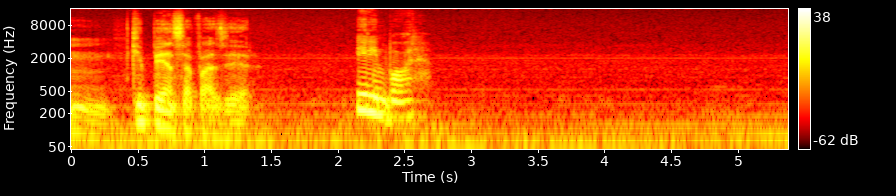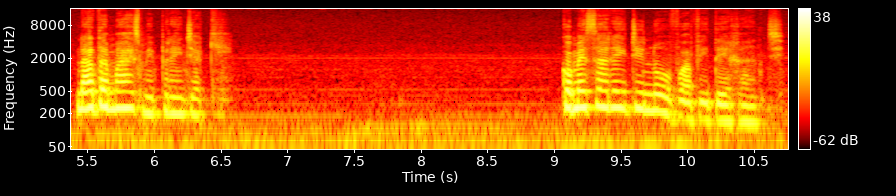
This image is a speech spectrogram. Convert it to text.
Hum, que pensa fazer? Ir embora. Nada mais me prende aqui. Começarei de novo a vida errante.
